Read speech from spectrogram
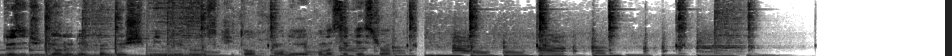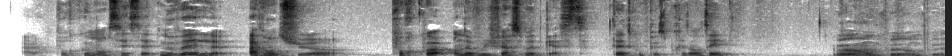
deux étudiants de l'école de chimie Mulhouse qui tenteront de répondre à ces questions. Alors, pour commencer cette nouvelle aventure, pourquoi on a voulu faire ce podcast? Peut-être qu'on peut se présenter? Ouais, on peut, on peut.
